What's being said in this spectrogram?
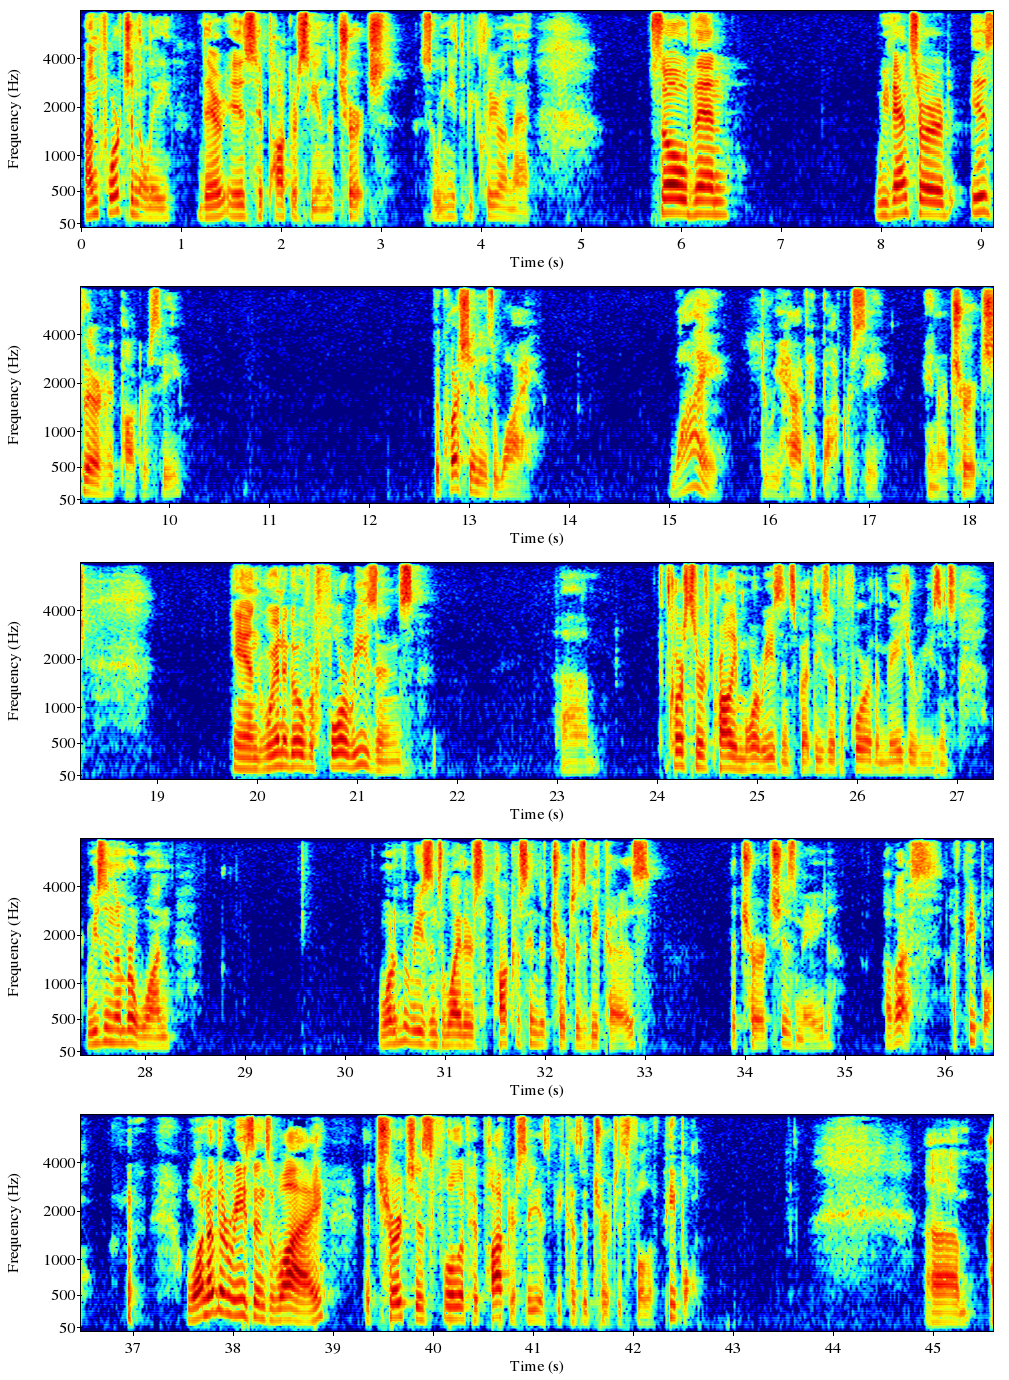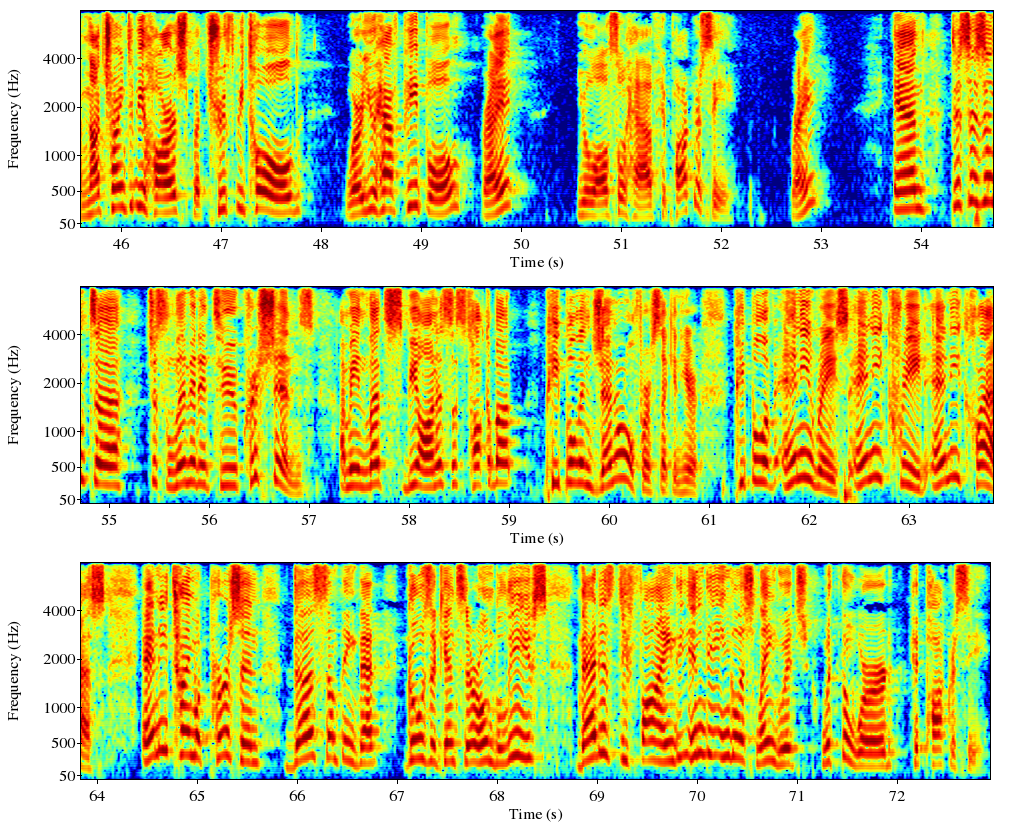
Unfortunately, there is hypocrisy in the church, so we need to be clear on that. So then, we've answered is there hypocrisy? The question is why? Why do we have hypocrisy in our church? And we're going to go over four reasons um, of course, there's probably more reasons, but these are the four of the major reasons. Reason number one one of the reasons why there's hypocrisy in the church is because the church is made of us, of people. one of the reasons why the church is full of hypocrisy is because the church is full of people. Um, I'm not trying to be harsh, but truth be told, where you have people, right, you'll also have hypocrisy right? And this isn't uh, just limited to Christians. I mean, let's be honest, let's talk about people in general for a second here. People of any race, any creed, any class, anytime a person does something that goes against their own beliefs, that is defined in the English language with the word hypocrisy.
